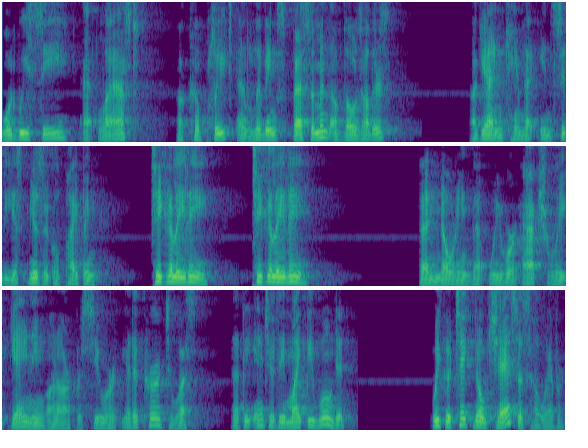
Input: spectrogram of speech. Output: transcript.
would we see, at last, a complete and living specimen of those others? Again came that insidious musical piping, tickle-lee, tickle-lee. Then, noting that we were actually gaining on our pursuer, it occurred to us that the entity might be wounded. We could take no chances, however,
